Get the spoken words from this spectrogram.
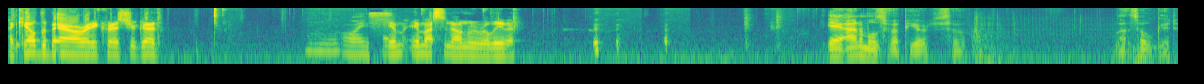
I killed the bear already, Chris. You're good. Oh, nice. You, you must have known we were leaving. Yeah, animals have appeared, so that's all good.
